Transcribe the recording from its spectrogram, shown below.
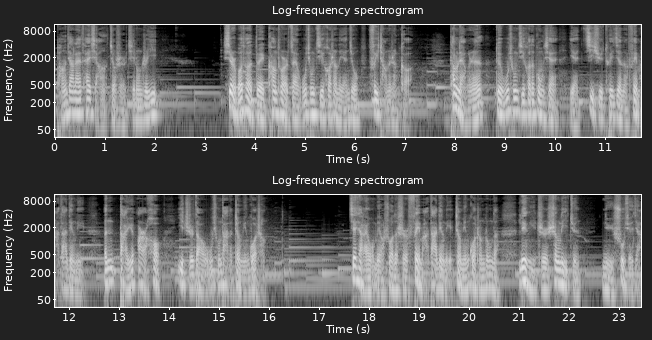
庞加莱猜想就是其中之一。希尔伯特对康托尔在无穷集合上的研究非常的认可，他们两个人对无穷集合的贡献也继续推进了费马大定理 n 大于二后一直到无穷大的证明过程。接下来我们要说的是费马大定理证明过程中的另一支生力军——女数学家。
